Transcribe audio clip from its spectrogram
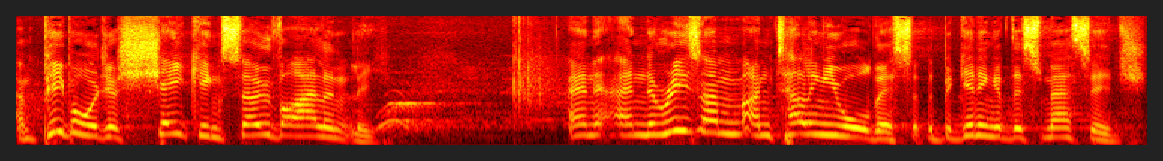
And people were just shaking so violently. And, and the reason I'm, I'm telling you all this at the beginning of this message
